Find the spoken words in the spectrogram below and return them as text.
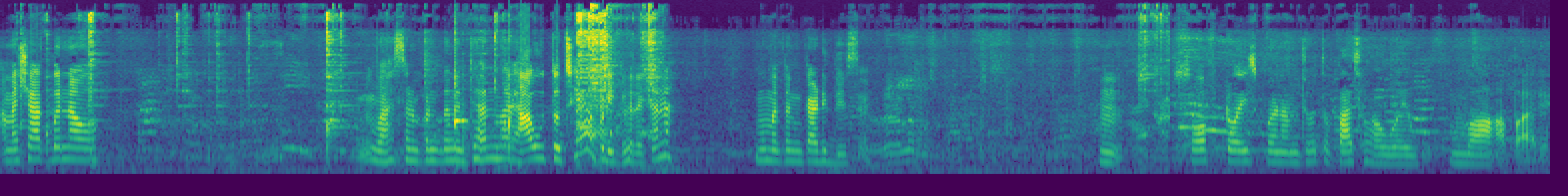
આમાં શાક બનાવો. વાસણ પણ તને ધ્યાનમાં આવું. તો છે આપણી ઘરે, કાના? મમ્મા તને કાઢી દેશે. હમ. સોફ્ટ ટોયસ પણ આમ જો તો પાછો આવું આવ્યું. બા પારે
